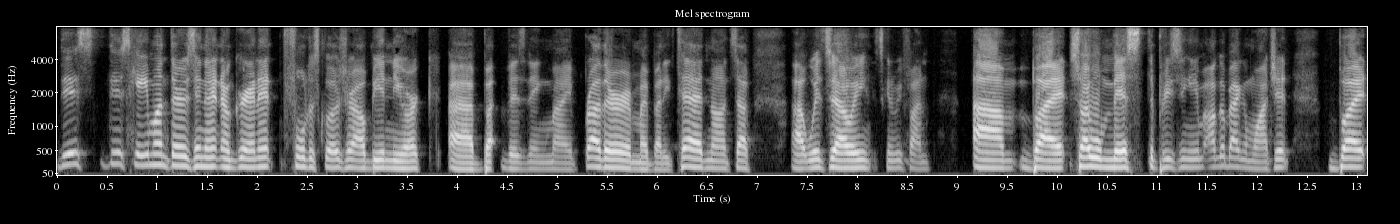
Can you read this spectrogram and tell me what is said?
this this game on Thursday night. Now, granted, full disclosure, I'll be in New York, uh, but visiting my brother and my buddy Ted and all that stuff uh, with Zoe. It's gonna be fun. Um, but so I will miss the preseason game. I'll go back and watch it. But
